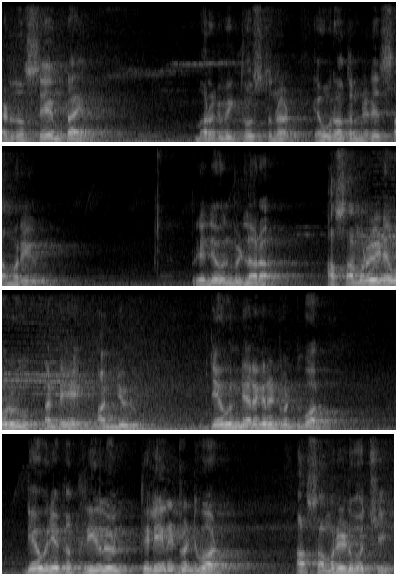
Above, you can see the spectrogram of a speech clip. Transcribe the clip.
అట్ ద సేమ్ టైం మరొక వ్యక్తి వస్తున్నాడు. ఎవరు? అతనుడే సమరయుడు. ప్రియదేవుని బిడ్లారా ఆ సమరయుడు ఎవరు అంటే అన్యుడు. దేవుని నెరగనటువంటి వాడు. దేవుని యొక్క క్రియలు తెలియనటువంటి వాడు. ఆ సమరయుడు వచ్చి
